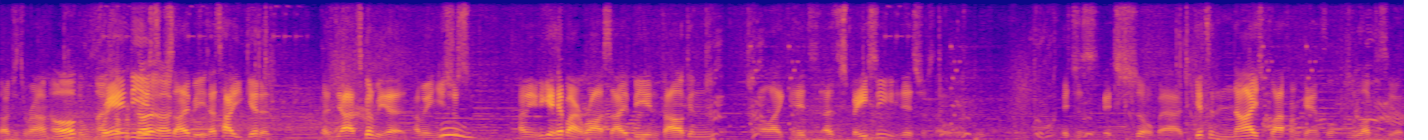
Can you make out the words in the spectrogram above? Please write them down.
Dodges around. Oh, the nice randiest of side Bs. That's how you get it. And yeah, it's gonna be it. I mean, he's just. I mean, if you get hit by a raw side B in Falcon, uh, like it's as spacey, it's just over. It's just, it's so bad. Gets a nice platform cancel. You love to see it.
